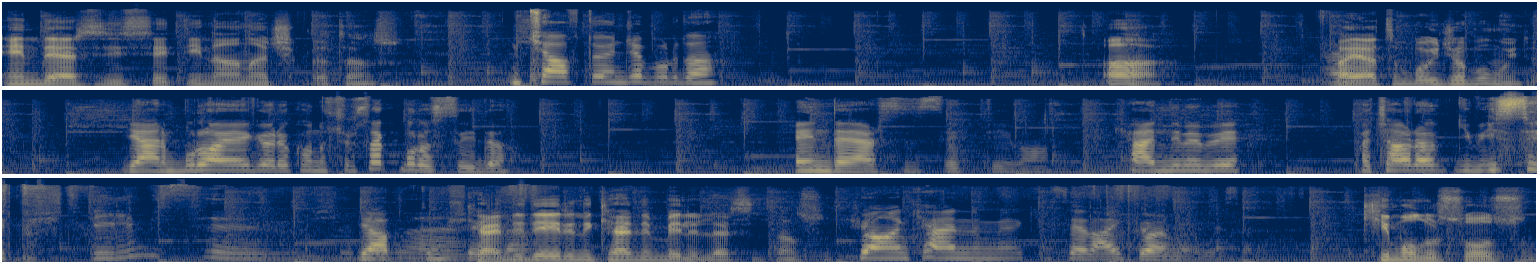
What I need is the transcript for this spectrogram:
en değersiz hissettiğin anı açıkla Tansu. İki hafta önce burada. Aa. Hayatın boyunca bu muydu? Yani buraya göre konuşursak burasıydı. En değersiz hissettiğim an. Kendimi bir paçavra gibi hissetmiştim. Deli misin? Bir şey Yaptığım deme. şey. Kendi değerini kendin belirlersin Tansu. Şu an kendimi kimseye layık görmüyorum mesela. Kim olursa olsun,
